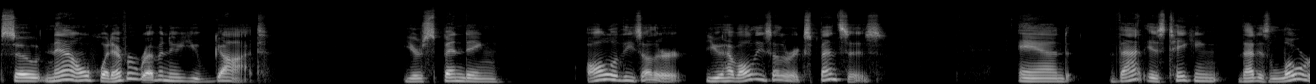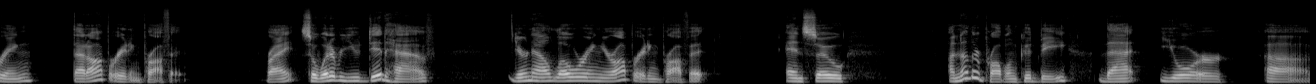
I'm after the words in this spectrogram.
so now whatever revenue you've got, you're spending all of these other you have all these other expenses and that is taking that is lowering that operating profit right? So whatever you did have you're now lowering your operating profit. And so another problem could be that your uh,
